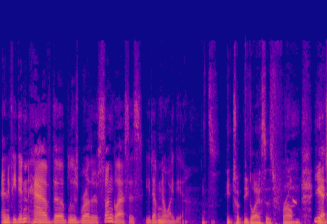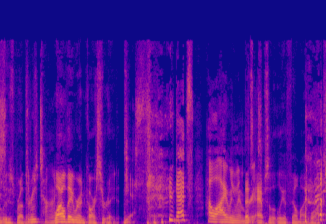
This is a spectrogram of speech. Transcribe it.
And if he didn't have the Blues Brothers sunglasses, you'd have no idea. It's- he took the glasses from Yes, the Blues Brothers through time. while they were incarcerated. Yes. That's how I remember That's it. absolutely a film I'd watch.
